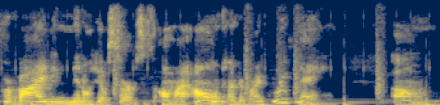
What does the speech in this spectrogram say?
providing mental health services on my own under my group name. Um,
